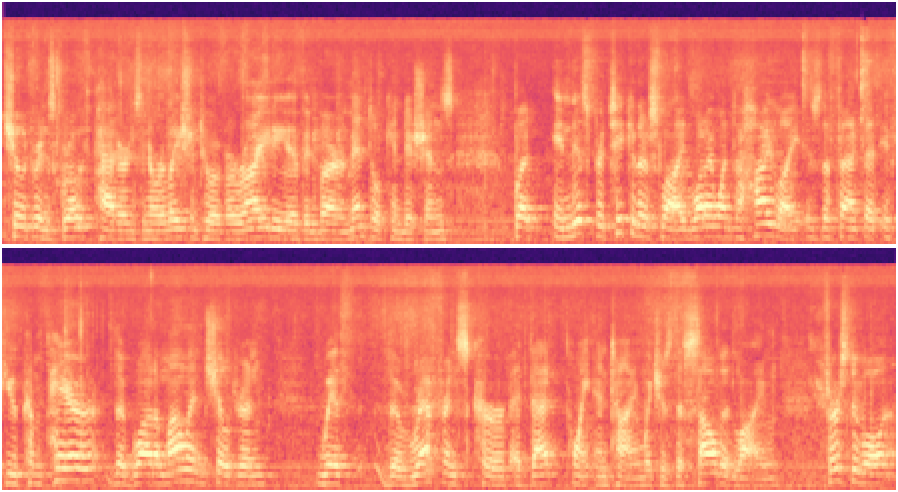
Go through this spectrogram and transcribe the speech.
children's growth patterns in relation to a variety of environmental conditions. But in this particular slide, what I want to highlight is the fact that if you compare the Guatemalan children with the reference curve at that point in time, which is the solid line, First of all,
